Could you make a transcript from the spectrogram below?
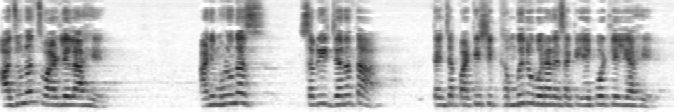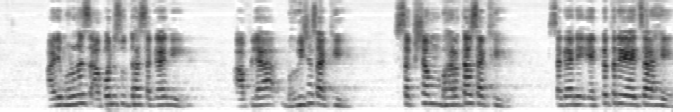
अजूनच वाढलेला आहे. आणि म्हणूनच सगळी जनता त्यांच्या पाठीशी खंबीर उभं राहण्यासाठी एकवटलेली आहे. आणि म्हणूनच आपण सुद्धा सगळ्यांनी आपल्या भविष्यासाठी सक्षम भारतासाठी सगळ्यांनी एकत्र यायचं आहे.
